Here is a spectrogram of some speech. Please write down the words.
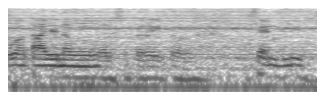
Kuha tayo ng air separator assembly.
